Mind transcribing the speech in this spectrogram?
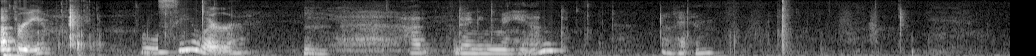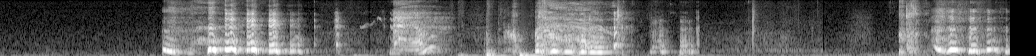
a three. Sealer. How, do I need my hand? Okay. Ma'am?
